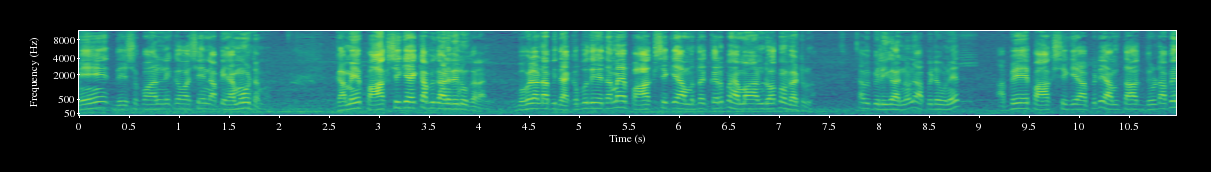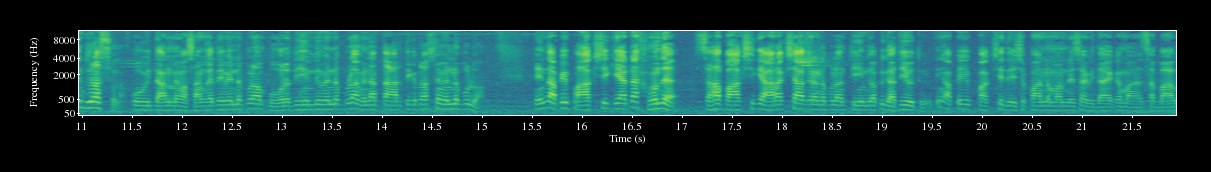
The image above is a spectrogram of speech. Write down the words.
මේ දේශපාලනික වශයෙන් අපි හැමෝටම ගමේ පාක්ෂිකයෙක් අපි ගණදෙනු කරන්නේ. බොහෝලට අපි දැකපු දේ තමයි පාක්ෂිකය අමතක කරපු හැම ආණ්ඩුවක්ම වැටුණා. අපි පිළිගන්න ඕනේ අපිට උනේත් අපේ පාක්ෂිකය අපිට යම් තාක් දුරට අපෙන් දුරස් වුණා. කොවිඩ් 19 වසංගතය වෙන්න පුළුවන්, පෝර තීන්දුව වෙන්න පුළුවන්, වෙනත් ආර්ථික ප්‍රශ්න වෙන්න පුළුවන්. එහෙනම් අපි පාක්ෂිකයට හොඳ සහ පාක්ෂිකය ආරක්ෂා කරන්න පුළුවන් තීන්දුව අපි ගත යුතුයි. ඉතින් අපේ පක්ෂයේ දේශපාලන මණ්ඩලය සහ විධායක සභාව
